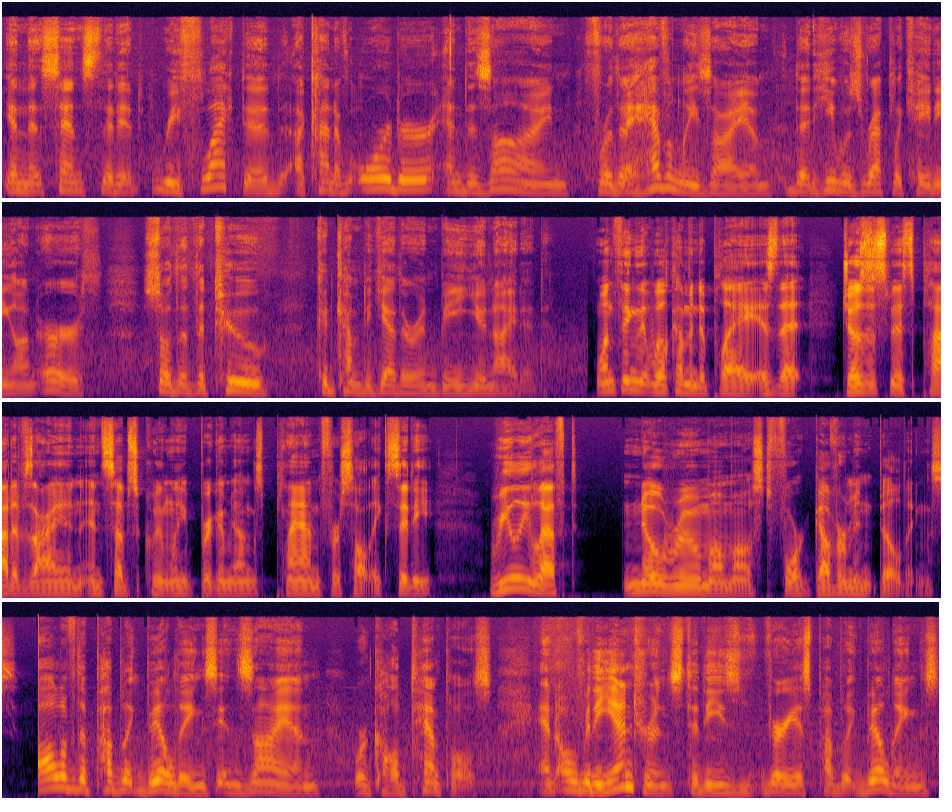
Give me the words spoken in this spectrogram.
in the sense that it reflected a kind of order and design for the heavenly Zion that he was replicating on earth so that the two could come together and be united. One thing that will come into play is that Joseph Smith's Plat of Zion and subsequently Brigham Young's plan for Salt Lake City really left no room almost for government buildings. All of the public buildings in Zion were called temples, and over the entrance to these various public buildings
